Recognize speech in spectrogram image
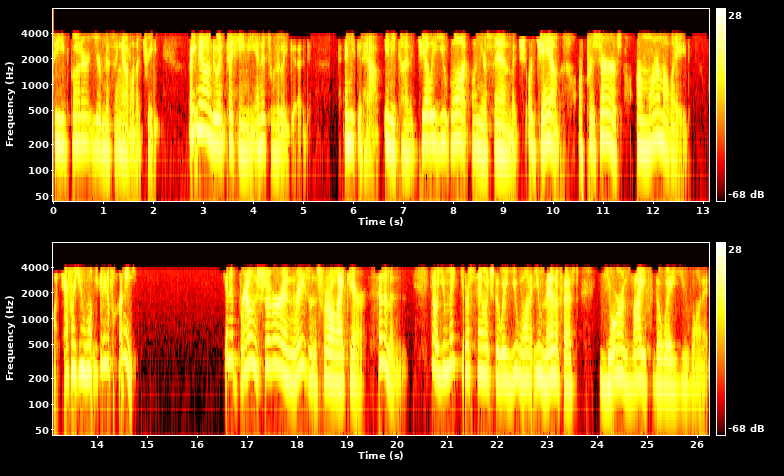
seed butter, you're missing out on a treat. Right now I'm doing tahini and it's really good. And you can have any kind of jelly you want on your sandwich or jam or preserves or marmalade, whatever you want. You can have honey. You can have brown sugar and raisins for all I care. Cinnamon. You know, you make your sandwich the way you want it. You manifest your life the way you want it.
